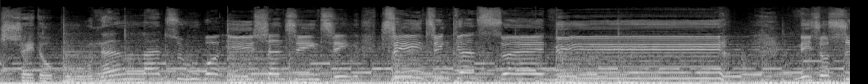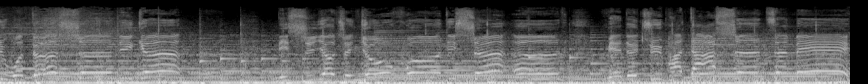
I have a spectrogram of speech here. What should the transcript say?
谁都不能拦阻我一生紧紧紧紧跟随你，你就是我的胜的歌。你是有真有活的神，面对惧怕大声赞美。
